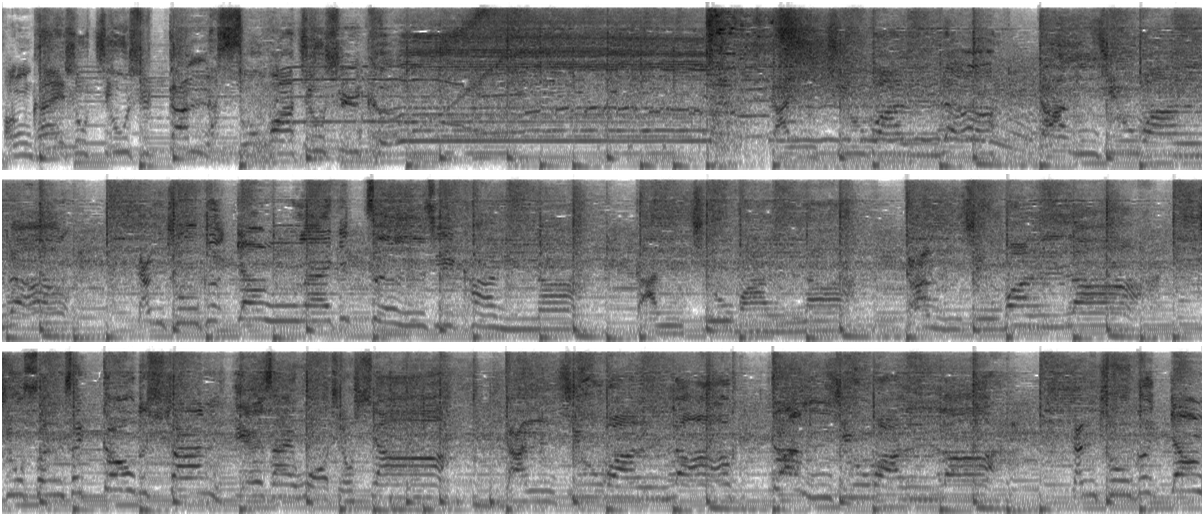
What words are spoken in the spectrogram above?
放开手就是干，说话就是渴，干就完了，干就完了，干出个样来给自己看呐，干就完了，干就完了。就算再高的山也在我脚下，干就完了，干就完了，干出个样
